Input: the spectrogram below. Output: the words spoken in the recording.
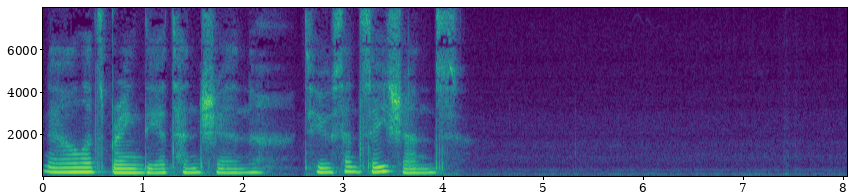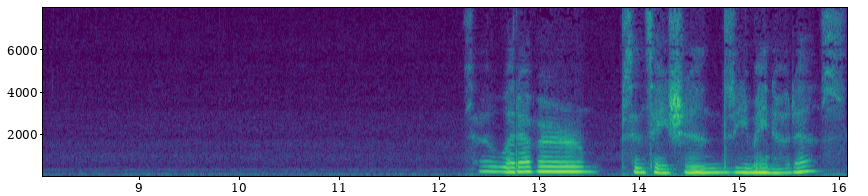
Now let's bring the attention to sensations. So, whatever sensations you may notice,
